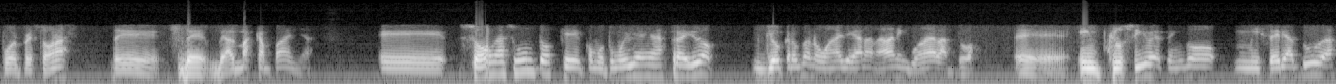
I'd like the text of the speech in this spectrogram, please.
por personas de, de, de almas campañas, eh, son asuntos que, como tú muy bien has traído, yo creo que no van a llegar a nada ninguna de las dos. Eh, inclusive tengo mis serias dudas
